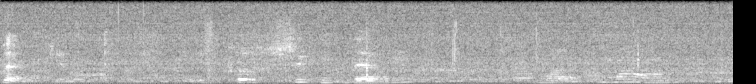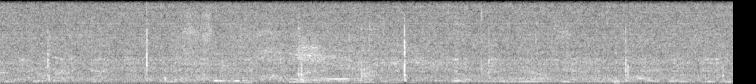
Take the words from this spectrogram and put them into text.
Second is pushing them. My mom is in here. Let's see.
